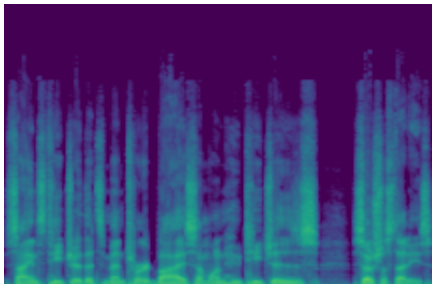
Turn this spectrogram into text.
science teacher that's mentored by someone who teaches social studies.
